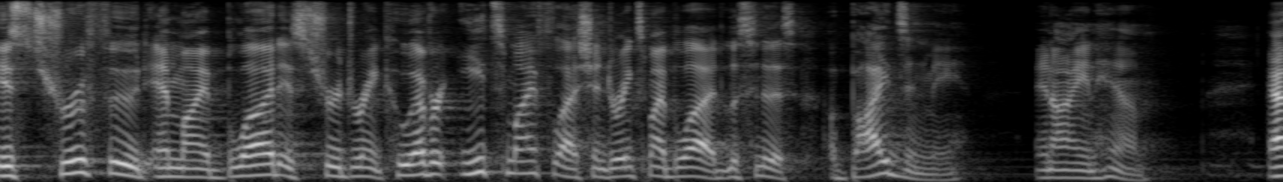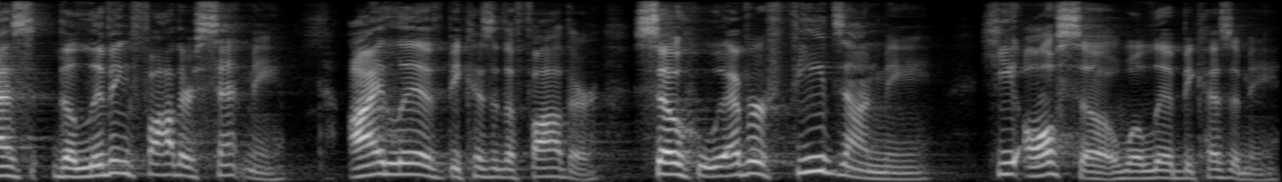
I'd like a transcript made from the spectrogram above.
is true food, and my blood is true drink. Whoever eats my flesh and drinks my blood, listen to this, abides in me, and I in him. As the living Father sent me, I live because of the Father. So whoever feeds on me, he also will live because of me.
